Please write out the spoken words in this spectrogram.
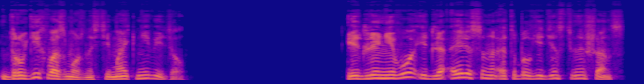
других возможностей Майк не видел. И для него, и для Эллисона это был единственный шанс.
